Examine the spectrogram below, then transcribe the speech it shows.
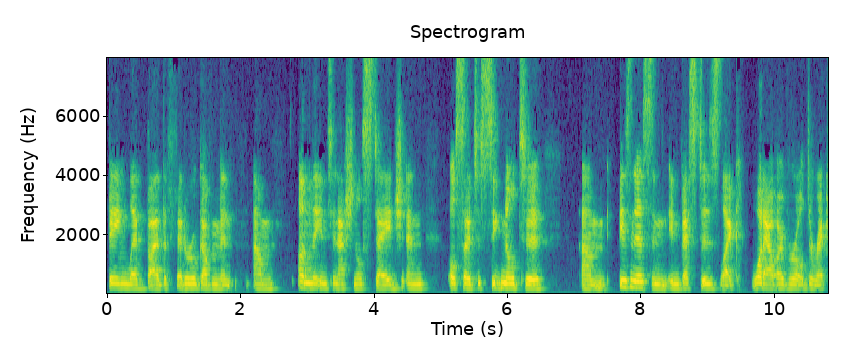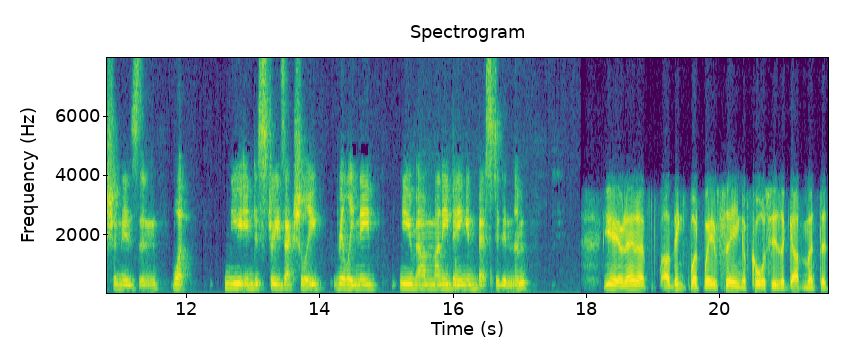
being led by the federal government um, on the international stage and also to signal to um, business and investors like what our overall direction is and what new industries actually really need new um, money being invested in them. Yeah, and Anna, I think what we're seeing, of course, is a government that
